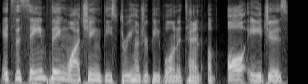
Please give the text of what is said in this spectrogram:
It's the same thing watching these 300 people in a tent of all ages,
